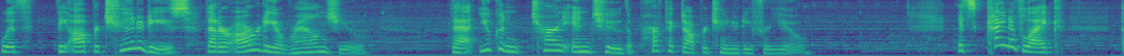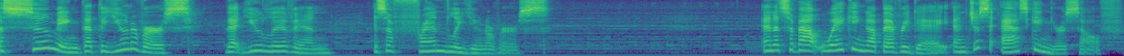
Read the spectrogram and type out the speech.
with the opportunities that are already around you that you can turn into the perfect opportunity for you. It's kind of like assuming that the universe that you live in is a friendly universe. And it's about waking up every day and just asking yourself,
